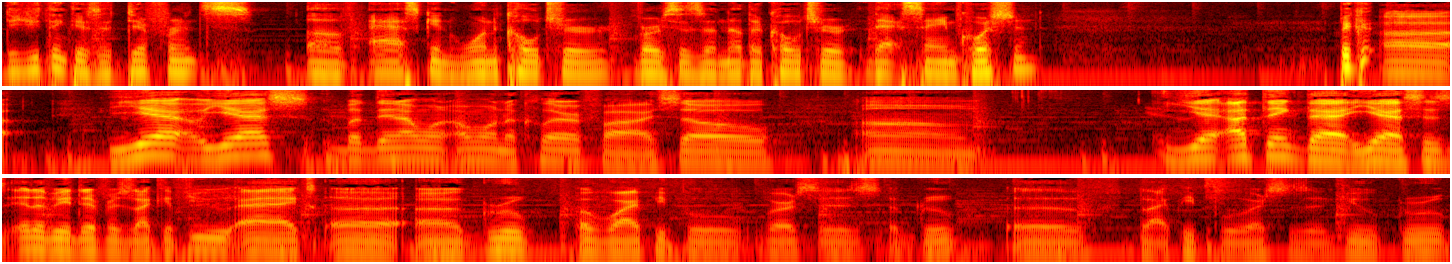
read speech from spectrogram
Do you think there's a difference of asking one culture versus another culture that same question? Because uh, yeah, yes, but then I want I want to clarify. So, um, yeah, I think that yes, it'll be a difference. Like if you ask a, a, group of white people versus a group of black people versus a group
